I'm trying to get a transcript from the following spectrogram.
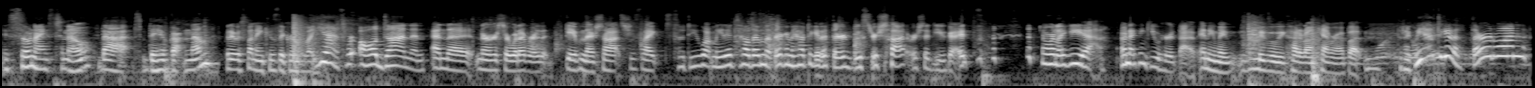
It's so nice to know that they have gotten them. But it was funny because the girls were like, yes, we're all done. And, and the nurse or whatever that gave them their shots, she's like, so do you want me to tell them that they're gonna have to get a third booster shot or should you guys? and we're like, yeah. And I think you heard that. Anyway, maybe we caught it on camera, but they're like, we have to get a third one?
